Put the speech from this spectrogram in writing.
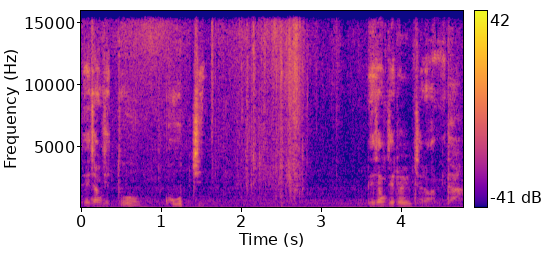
내장재도 고급진 내장재를 자랑합니다.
